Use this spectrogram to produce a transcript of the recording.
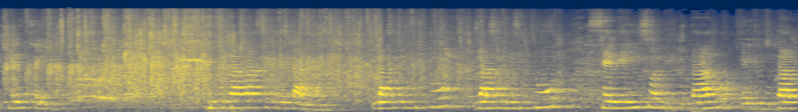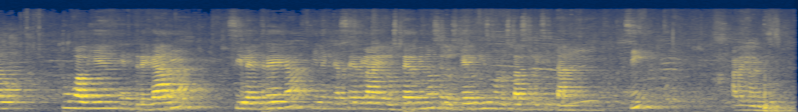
Si quieren seguir. Diputada secretaria, la solicitud, la solicitud se le hizo al diputado, el diputado tuvo a bien entregarla. Si la entrega, tiene que hacerla en los términos en los que él mismo lo está solicitando. ¿Sí? Adelante.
